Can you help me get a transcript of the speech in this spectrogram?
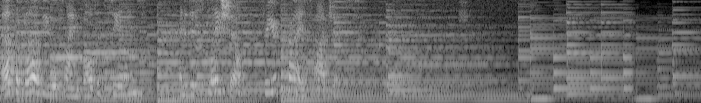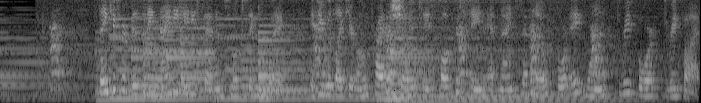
up above, you will find vaulted ceilings and a display shelf for your prized objects. Thank you for visiting 9087 Smoke Signal Way. If you would like your own private showing, please call Christine at 970 481 3435.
